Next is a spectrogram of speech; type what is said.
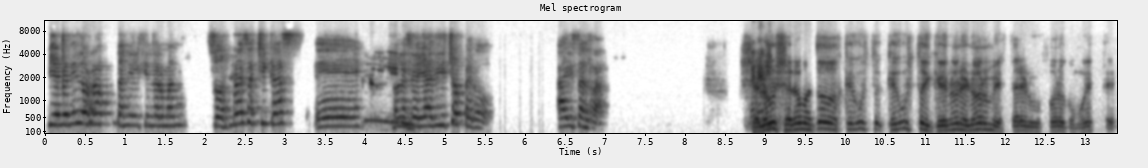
Bienvenido, rap, Daniel Hinderman. Sorpresa, chicas. Eh, no les había dicho, pero ahí está el rap. Shalom, shalom a todos. Qué gusto, qué gusto y qué honor enorme estar en un foro como este.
